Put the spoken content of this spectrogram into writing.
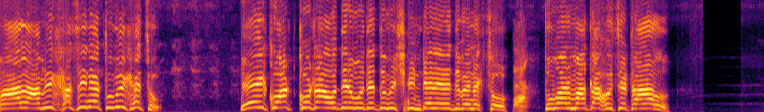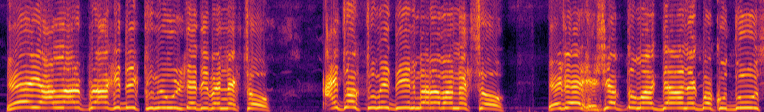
মাল আমি খাসি না তুমি খাইছো? এই কটকটা ওদের মধ্যে তুমি সিনটে নেড়ে দিবে নাকছো? তোমার মাথা হয়েছে টাল। এই আল্লাহর প্রাকৃতিক তুমি উল্টে দিবে নাকছো। আই তো তুমি দিন বাড়াবার নাকছো। এটার হিসাব তোমাক দেওয়া নাকবো কুদ্দুস।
